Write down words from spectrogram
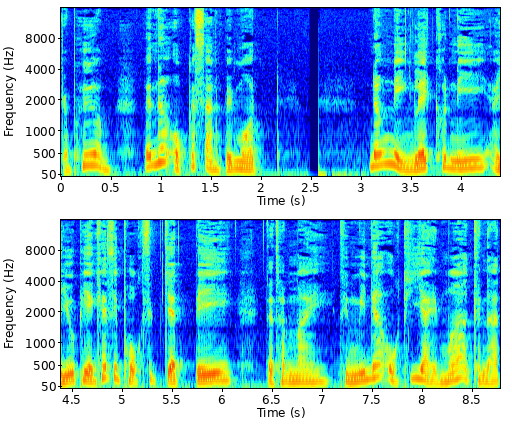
กระเพื่อม และหน้าอกก็สั่นไปหมด น้องหนิงเล็กคนนี้อายุเพียงแค่ 16-17 ปี แต่ทำไมถึงมีหน้าอกที่ใหญ่มากขนาด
